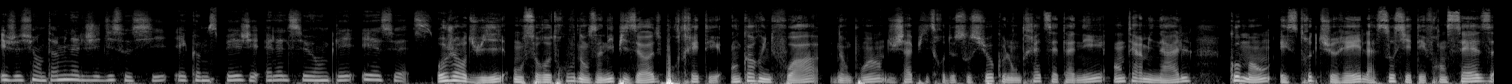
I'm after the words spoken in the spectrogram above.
et je suis en terminale G10 aussi et comme spé j'ai LLCE anglais et E SES. Aujourd'hui, on se retrouve dans un épisode pour traiter encore une fois d'un point du chapitre de sociaux que l'on traite cette année en terminale, comment est structurée la société française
